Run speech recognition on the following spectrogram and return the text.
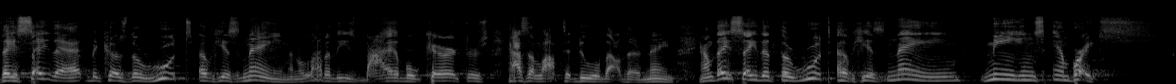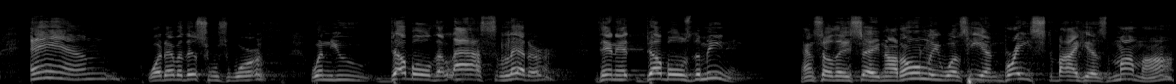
They say that because the root of his name, and a lot of these Bible characters has a lot to do about their name. And they say that the root of his name means embrace. And whatever this was worth, when you double the last letter, then it doubles the meaning. And so they say not only was he embraced by his mama,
